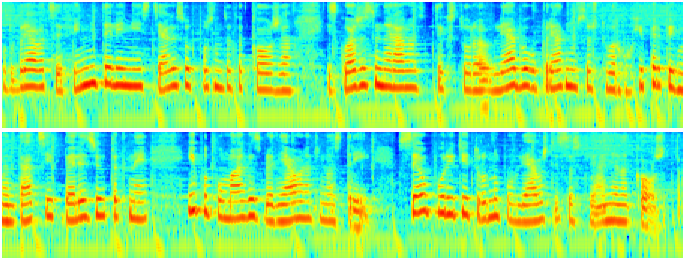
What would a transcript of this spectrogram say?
подобряват се финните линии, стяга се отпуснатата кожа, изглажда се неравната текстура, влияе благоприятно също върху хиперпигментации, белези от акне и подпомага избледняването на стрии, все опорити и трудно повлияващи състояния на кожата.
